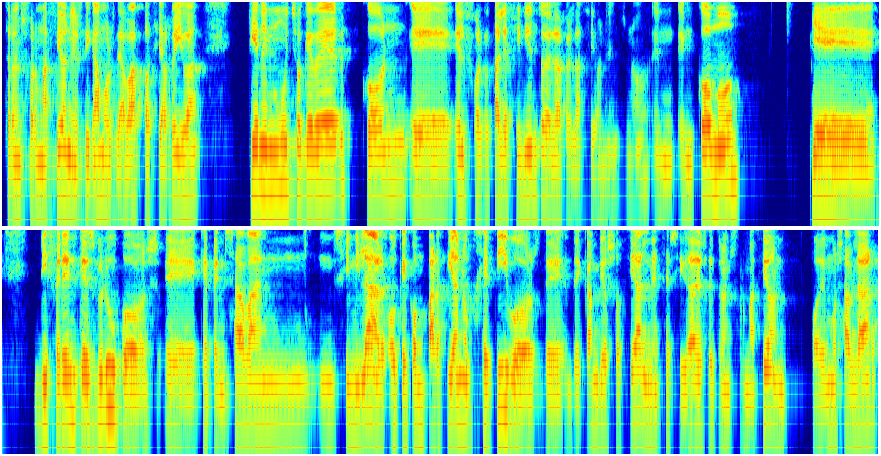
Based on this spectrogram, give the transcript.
transformaciones, digamos, de abajo hacia arriba, tienen mucho que ver con eh, el fortalecimiento de las relaciones, ¿no? en, cómo eh, diferentes grupos eh, que pensaban similar o que compartían objetivos de, cambio social, necesidades de transformación, podemos hablar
